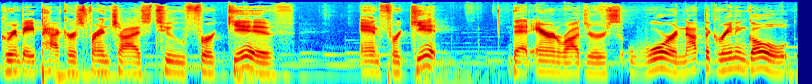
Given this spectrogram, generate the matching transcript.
Green Bay Packers franchise to forgive and forget that Aaron Rodgers wore not the green and gold,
